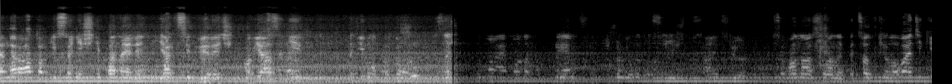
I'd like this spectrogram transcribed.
генератор і сонячні панелі. Як ці дві речі пов'язані? Ходімо покажу. Значить, ми маємо на підприємстві дуже велику сонячну станцію, всього навсього на 500 кВт.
